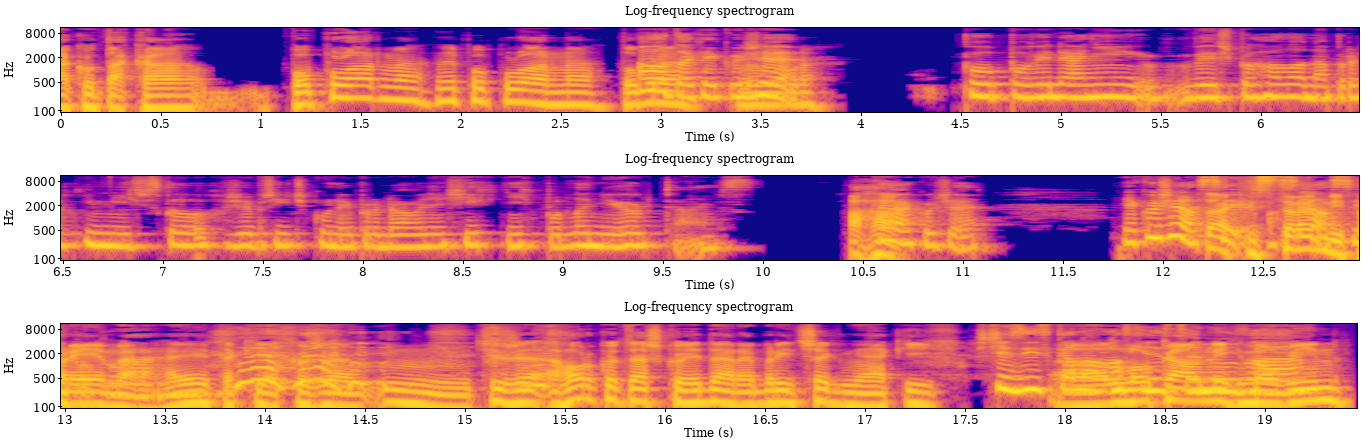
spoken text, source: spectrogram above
jako taká populárna, nepopulárna? Dobré, Ale tak jakože po, po vydání vyšplhala na proti místo v žebříčku nejprodávanějších knih podle New York Times. Aha. To jakože, jakože asi, Taký stredný asi priemer, hej, taký akože, mm, čiže horko ťažko jeden rebríček nějakých Ještě získala vlastně lokálních cenu novin.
